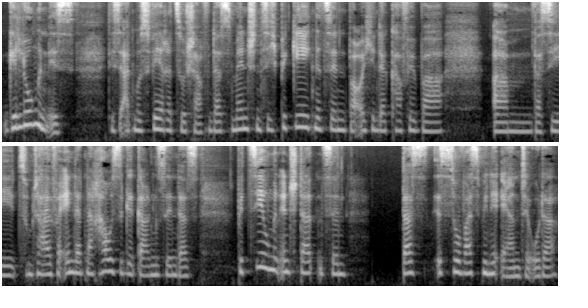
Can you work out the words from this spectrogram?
gelungen ist, diese Atmosphäre zu schaffen, dass Menschen sich begegnet sind bei euch in der Kaffeebar, ähm, dass sie zum Teil verändert nach Hause gegangen sind, dass Beziehungen entstanden sind das ist sowas wie eine Ernte, oder?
